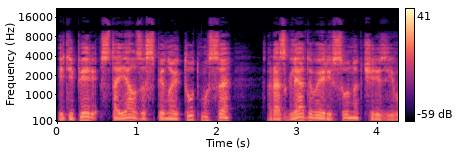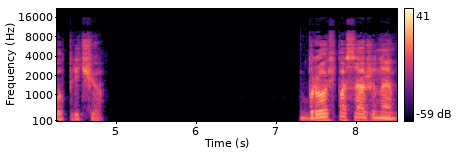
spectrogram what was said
и теперь стоял за спиной Тутмоса, разглядывая рисунок через его плечо. Бровь посажена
